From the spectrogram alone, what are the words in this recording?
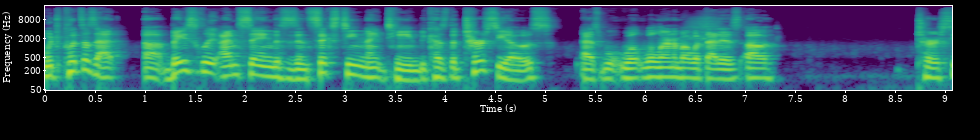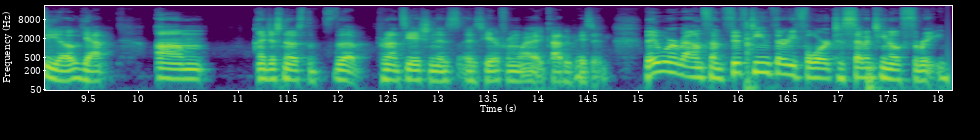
which puts us at uh, basically, I'm saying this is in 1619 because the tercios, as we'll we'll, we'll learn about what that is. Uh, tercio, yeah. Um, I just noticed the, the pronunciation is is here from where I copy pasted. They were around from 1534 to 1703.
